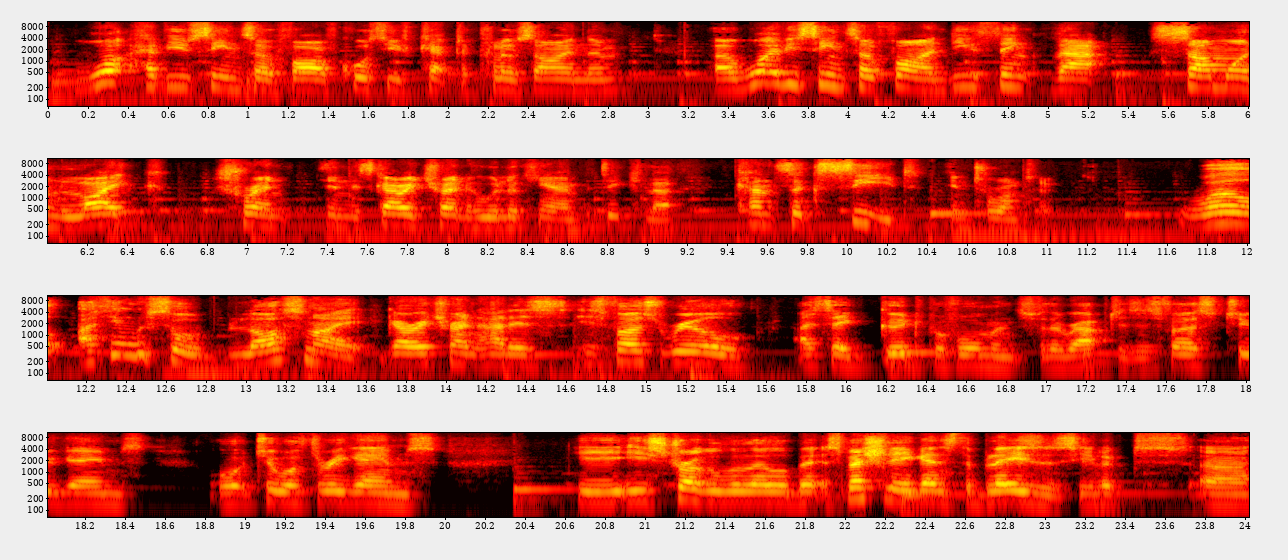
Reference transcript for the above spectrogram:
What have you seen so far? Of course, you've kept a close eye on them. Uh, what have you seen so far? And do you think that someone like Trent, in this Gary Trent, who we're looking at in particular, can succeed in Toronto? Well, I think we saw last night Gary Trent had his, his first real, I'd say, good performance for the Raptors. His first two games, or two or three games, he, he struggled a little bit, especially against the Blazers. He looked uh,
